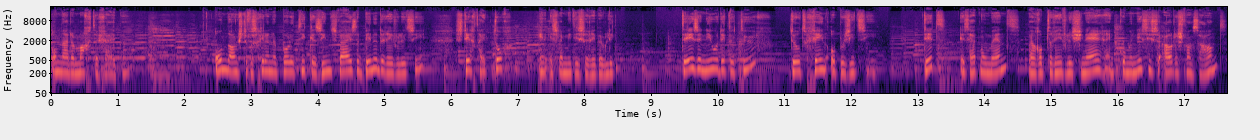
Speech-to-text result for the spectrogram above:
om naar de macht te grijpen. Ondanks de verschillende politieke zienswijzen binnen de revolutie sticht hij toch een islamitische republiek. Deze nieuwe dictatuur duldt geen oppositie. Dit is het moment waarop de revolutionaire en communistische ouders van zijn hand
